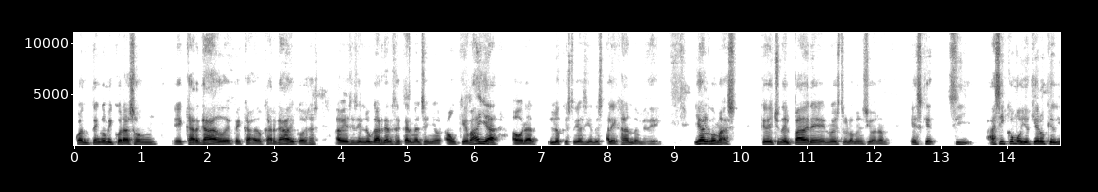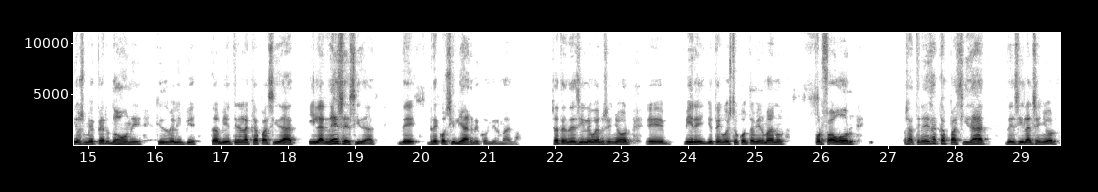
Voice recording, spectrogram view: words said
cuando tengo mi corazón eh, cargado de pecado, cargado de cosas, a veces en lugar de acercarme al Señor, aunque vaya a orar, lo que estoy haciendo es alejándome de Él. Y algo más, que de hecho en el Padre nuestro lo menciona, es que si así como yo quiero que Dios me perdone, que Dios me limpie, también tiene la capacidad y la necesidad de reconciliarme con mi hermano. O sea, tener que decirle, bueno, Señor, eh, mire, yo tengo esto contra mi hermano, por favor. O sea, tener esa capacidad de decirle al Señor,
